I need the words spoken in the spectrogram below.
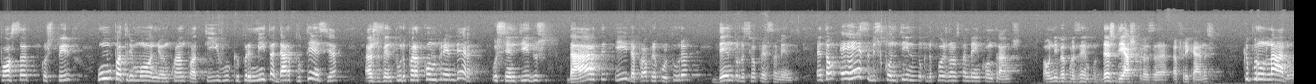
possa constituir um património enquanto ativo que permita dar potência à juventude para compreender os sentidos da arte e da própria cultura dentro do seu pensamento. Então, é esse descontínuo que depois nós também encontramos, ao nível, por exemplo, das diásporas eh, africanas, que, por um lado,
